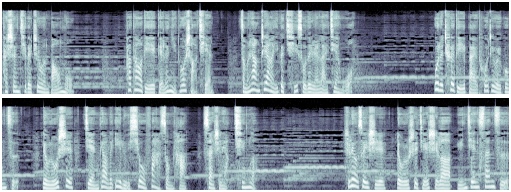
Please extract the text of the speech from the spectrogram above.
他生气的质问保姆：“他到底给了你多少钱？”怎么让这样一个奇俗的人来见我？为了彻底摆脱这位公子，柳如是剪掉了一缕秀发送他，算是两清了。十六岁时，柳如是结识了云间三子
